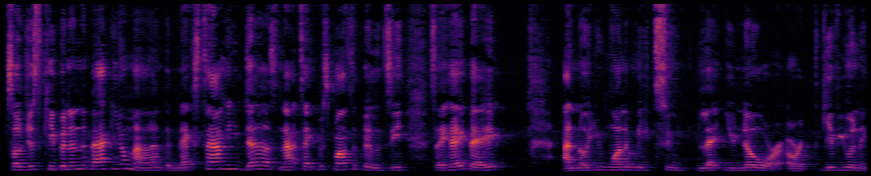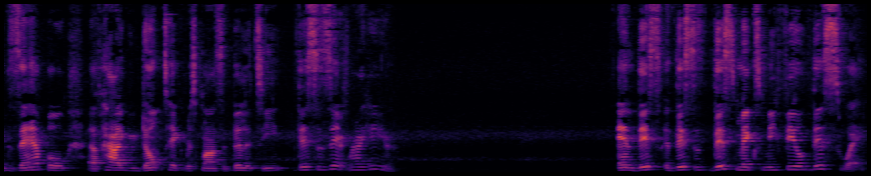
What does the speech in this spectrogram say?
So just keep it in the back of your mind. The next time he does not take responsibility, say, hey, babe, I know you wanted me to let you know or, or give you an example of how you don't take responsibility. This is it right here. And this this is this makes me feel this way.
